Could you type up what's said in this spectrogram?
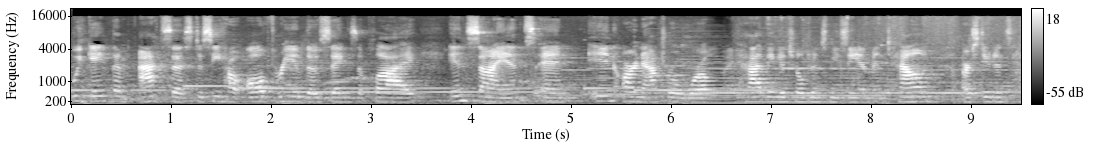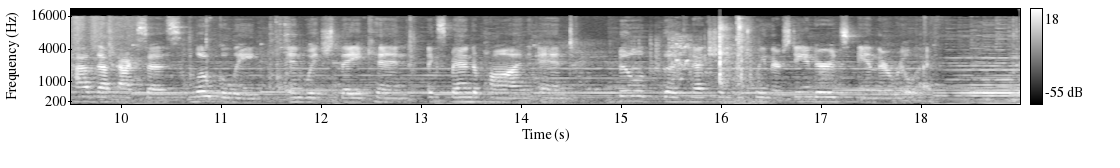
we gave them access to see how all three of those things apply in science and in our natural world. By having a children's museum in town, our students have that access locally in which they can expand upon and build the connection between their standards and their real life.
